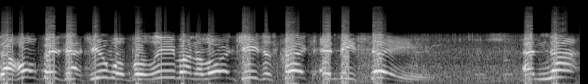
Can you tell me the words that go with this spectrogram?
The hope is that you will believe on the Lord Jesus Christ and be saved, and not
